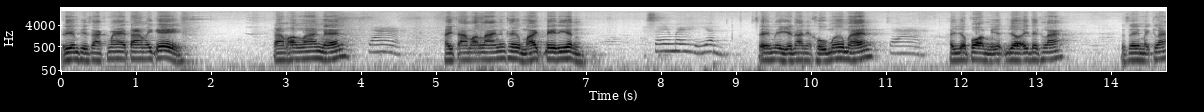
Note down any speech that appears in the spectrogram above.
ររៀនភាសាខ្មែរតាមអីគេតាមអនឡាញមែនចាហើយតាមអនឡាញហ្នឹងធ្វើមិនខ្មិចពេលរៀនសេមេរៀនសេមេរៀនឲ្យអ្នកគ្រូមើលមែនចាហើយយកព័ត៌មានយកអីទៅខ្លះទៅសេមិនខ្លះ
